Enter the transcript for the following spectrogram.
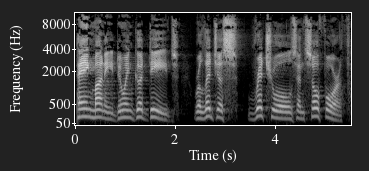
Paying money, doing good deeds, religious rituals, and so forth.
